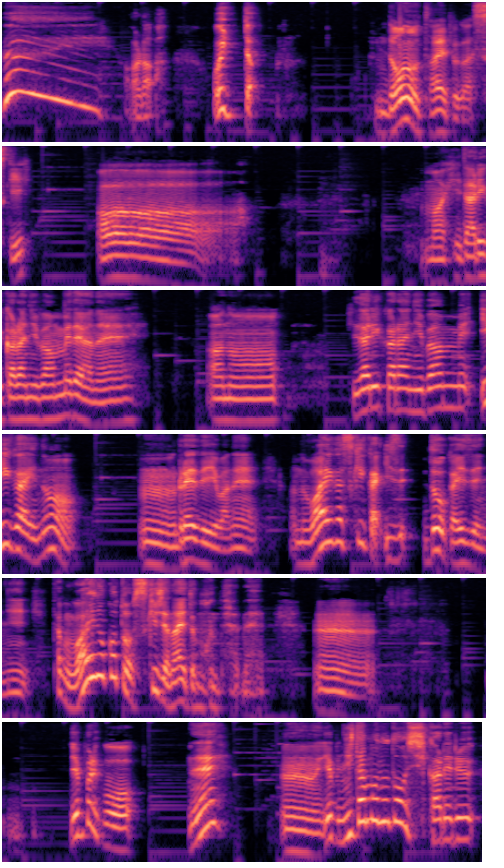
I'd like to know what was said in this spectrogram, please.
ー。あら。おいっと。どのタイプが好き？おー。まあ、左から2番目だよね。あのー左から2番目以外の、うん、レディはね、あの、Y が好きか以前どうか以前に、多分 Y のことを好きじゃないと思うんだよね。うん。やっぱりこう、ね？うん。やっぱ似た者同士惹かれる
